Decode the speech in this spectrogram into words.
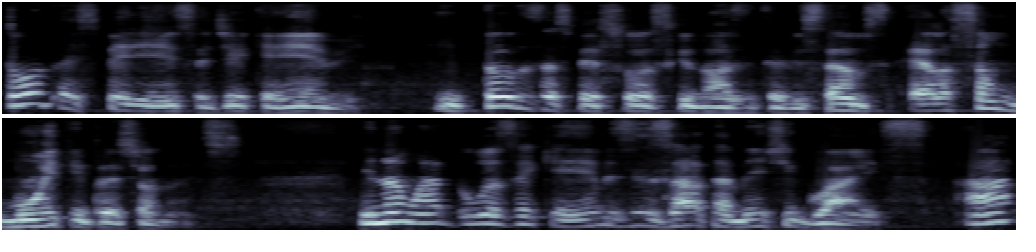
toda a experiência de EQM, em todas as pessoas que nós entrevistamos, elas são muito impressionantes. E não há duas EQMs exatamente iguais. Há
